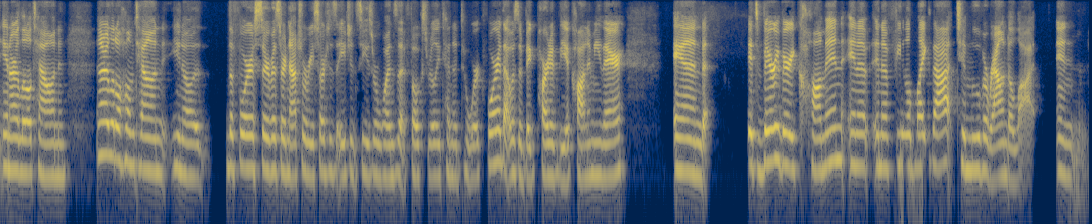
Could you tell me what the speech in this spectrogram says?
in our little town and in our little hometown you know the forest service or natural resources agencies were ones that folks really tended to work for. That was a big part of the economy there. And it's very very common in a in a field like that to move around a lot. And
